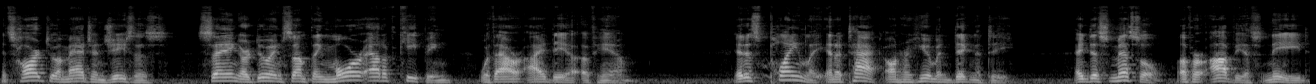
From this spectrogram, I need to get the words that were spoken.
it's hard to imagine Jesus saying or doing something more out of keeping with our idea of him. It is plainly an attack on her human dignity, a dismissal of her obvious need,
